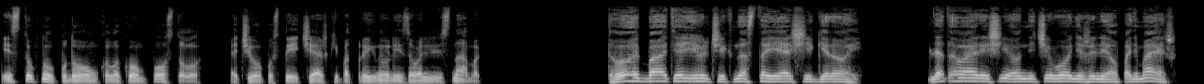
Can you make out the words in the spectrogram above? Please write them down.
и стукнул пудовым кулаком по столу, отчего пустые чашки подпрыгнули и завалились на бок. «Твой батя Юльчик — настоящий герой. Для товарищей он ничего не жалел, понимаешь?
